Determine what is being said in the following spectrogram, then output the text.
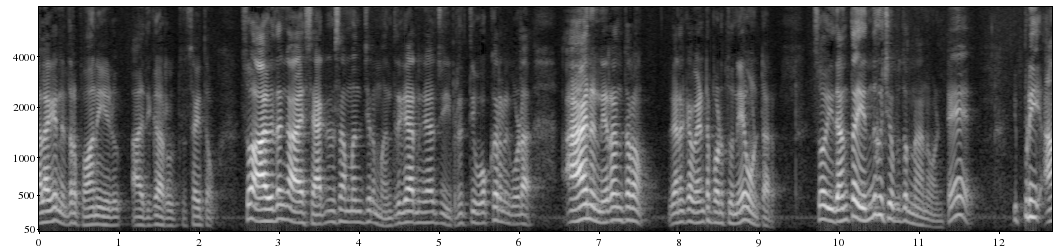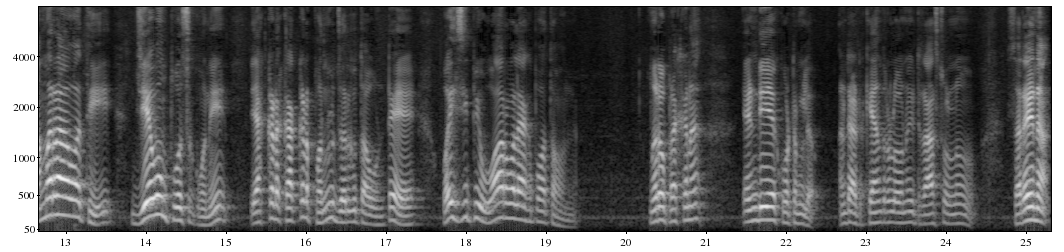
అలాగే నిద్రపోనీయుడు ఆ అధికారులతో సైతం. సో ఆ విధంగా ఆ శాఖకు సంబంధించిన మంత్రి గారిని కావచ్చు ఈ ప్రతి ఒక్కరిని కూడా ఆయన నిరంతరం వెనక వెంట పడుతూనే ఉంటారు. సో ఇదంతా ఎందుకు చెబుతున్నాను అంటే ఇప్పుడు ఈ అమరావతి జీవం పోసుకొని ఎక్కడికక్కడ పనులు జరుగుతూ ఉంటే వైసీపీ ఓర్వలేకపోతూ ఉంది. మరో ప్రక్కన ఎన్డీఏ కూటమిలో అంటే అటు కేంద్రంలోను ఇటు రాష్ట్రంలోనూ సరైన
